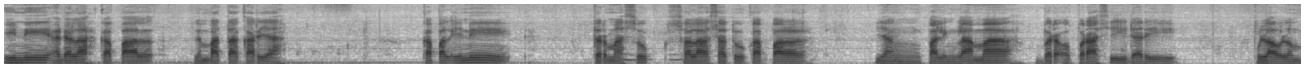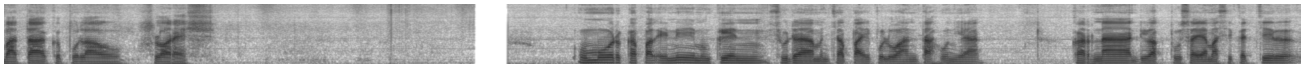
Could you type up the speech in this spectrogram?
Ini adalah kapal Lembata Karya. Kapal ini termasuk salah satu kapal yang paling lama beroperasi dari Pulau Lembata ke Pulau Flores. Umur kapal ini mungkin sudah mencapai puluhan tahun ya. Karena di waktu saya masih kecil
